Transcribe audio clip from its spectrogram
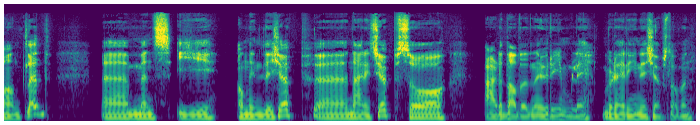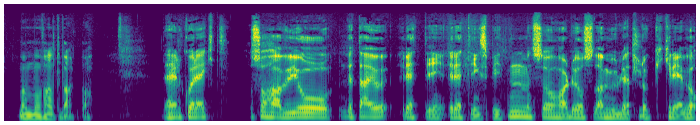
annet ledd. Eh, mens i alminnelig kjøp, eh, næringskjøp, så er det da den urimelige vurderingen i kjøpsloven man må falle tilbake på. Det er helt korrekt. Så har vi jo, Dette er jo retting, rettingsbiten, men så har du også da mulighet til å kreve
